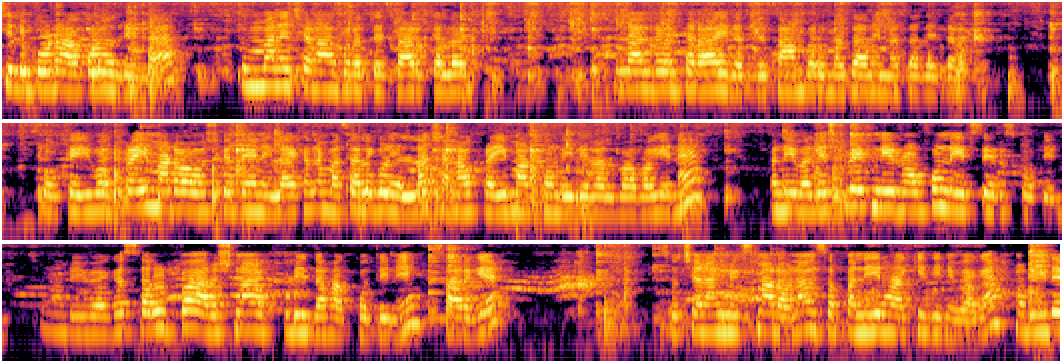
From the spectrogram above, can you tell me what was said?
ಚಿಲ್ಲಿ ಪೌಡರ್ ಹಾಕೊಳ್ಳೋದ್ರಿಂದ ತುಂಬಾ ಚೆನ್ನಾಗಿ ಬರುತ್ತೆ ಸಾರು ಕಲರ್ ಇಲ್ಲಾಂದರೆ ಒಂಥರ ಇರುತ್ತೆ ಸಾಂಬಾರು, ಮಸಾಲೆ ಮಸಾಲೆ ಥರ ಓಕೆ ಇವಾಗ ಫ್ರೈ ಮಾಡೋ ಅವಶ್ಯಕತೆ ಏನಿಲ್ಲ. ಯಾಕಂದರೆ ಮಸಾಲೆಗಳು ಎಲ್ಲ ಚೆನ್ನಾಗಿ ಫ್ರೈ ಮಾಡ್ಕೊಂಡಿದ್ದೀರಲ್ವ ಅವಾಗೇ ನಾನು ಇವಾಗ ಎಷ್ಟು ಬೇಕು ನೀರು ನೋಡ್ಕೊಂಡು ನೀರು ಸೇರಿಸ್ಕೋತೀನಿ. ನೋಡಿ, ಇವಾಗ ಸ್ವಲ್ಪ ಅರಶಿನ ಪುಡಿದ ಹಾಕ್ಕೋತೀನಿ ಸಾರಿಗೆ. ಸೊ, ಚೆನ್ನಾಗಿ ಮಿಕ್ಸ್ ಮಾಡೋಣ. ಒಂದು ಸ್ವಲ್ಪ ನೀರು ಹಾಕಿದ್ದೀನಿ ಇವಾಗ. ನೋಡಿ, ಇದೇ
